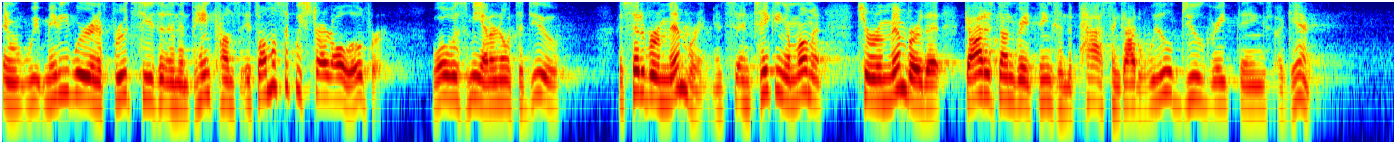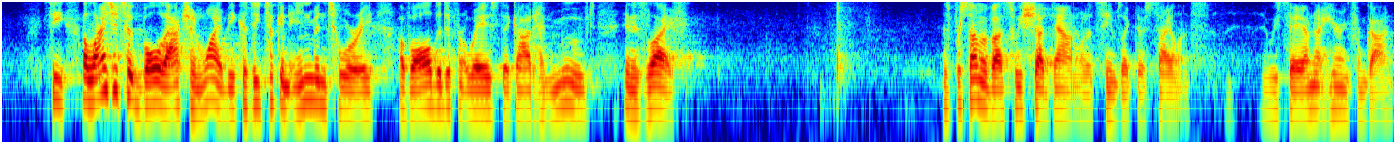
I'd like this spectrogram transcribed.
and we, maybe we're in a fruit season and then pain comes, it's almost like we start all over. Woe was me, I don't know what to do. Instead of remembering and, and taking a moment to remember that God has done great things in the past and God will do great things again. See, Elijah took bold action. Why? Because he took an inventory of all the different ways that God had moved in his life. And for some of us, we shut down when it seems like there's silence. And we say, I'm not hearing from God.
